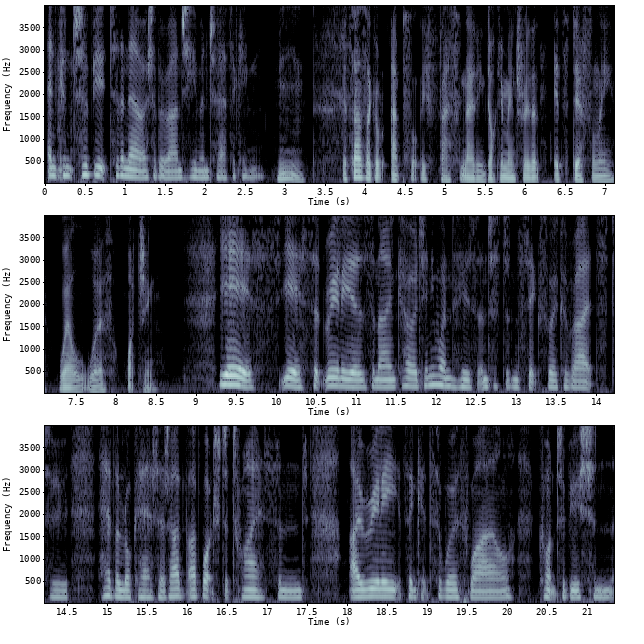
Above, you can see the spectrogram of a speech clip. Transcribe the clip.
and contribute to the narrative around human trafficking. Hmm. It sounds like an absolutely fascinating documentary that it's definitely well worth watching. Yes, yes, it really is. And I encourage anyone who's interested in sex worker rights to have a look at it. I've, I've watched it twice and I really think it's a worthwhile contribution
